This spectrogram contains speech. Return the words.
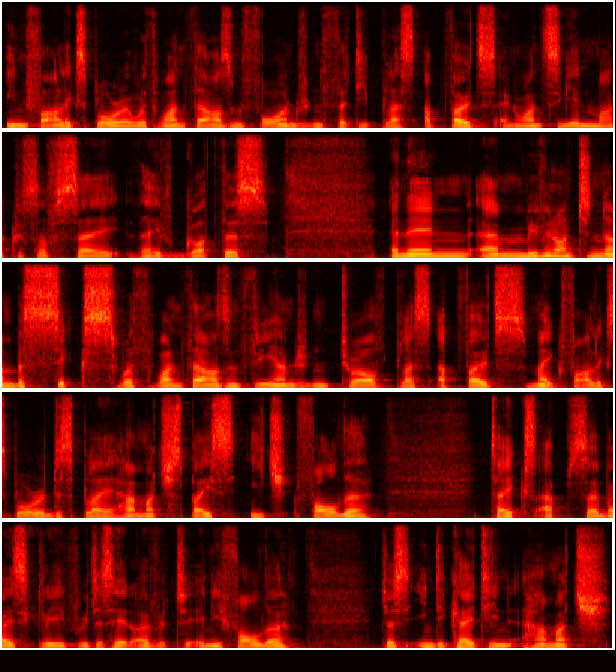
in File Explorer with 1,430 plus upvotes. And once again, Microsoft say they've got this. And then um, moving on to number six with 1,312 plus upvotes, make File Explorer display how much space each folder takes up. So basically, if we just head over to any folder, just indicating how much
